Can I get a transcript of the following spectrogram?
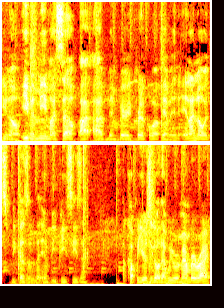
you know, even me myself, I, have been very critical of him, and, and I know it's because of the MVP season a couple years ago that we remember, right?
